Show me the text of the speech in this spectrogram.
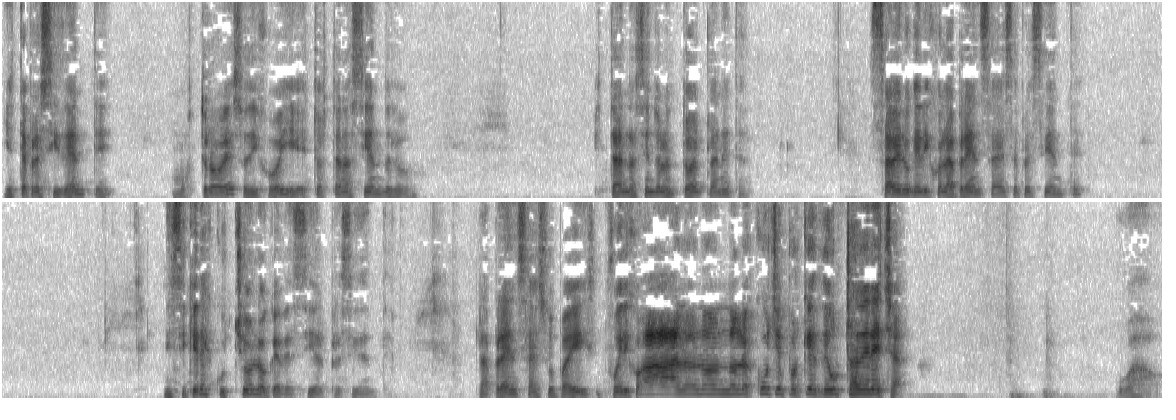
Y este presidente mostró eso, dijo, oye, esto están haciéndolo, están haciéndolo en todo el planeta. ¿Sabe lo que dijo la prensa de ese presidente? Ni siquiera escuchó lo que decía el presidente. La prensa de su país fue y dijo, ah, no, no, no lo escuchen porque es de ultraderecha. Wow.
